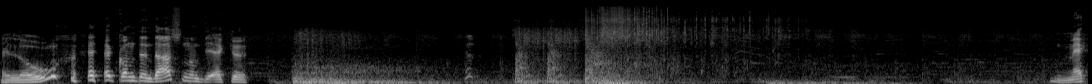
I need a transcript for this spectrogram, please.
Hello? Kommt denn da schon um die Ecke? Mac.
